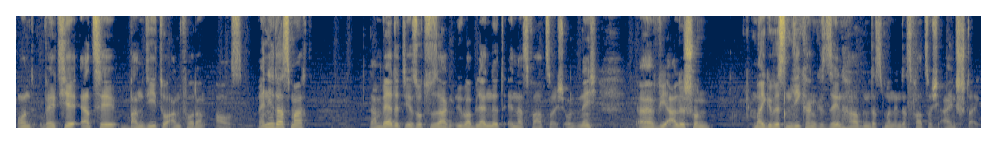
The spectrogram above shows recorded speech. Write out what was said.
und wählt hier RC Bandito anfordern aus. Wenn ihr das macht, dann werdet ihr sozusagen überblendet in das Fahrzeug und nicht, äh, wie alle schon bei gewissen Leakern gesehen haben, dass man in das Fahrzeug einsteigt.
